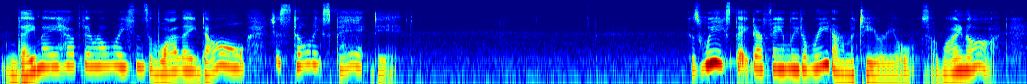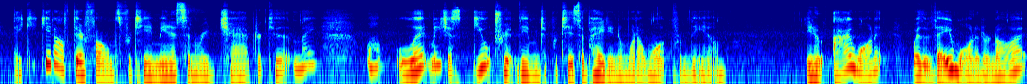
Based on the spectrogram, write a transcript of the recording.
They may have their own reasons of why they don't. Just don't expect it. Because we expect our family to read our material, so why not? They could get off their phones for 10 minutes and read a chapter, couldn't they? Well, let me just guilt trip them into participating in what I want from them. You know, I want it, whether they want it or not.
